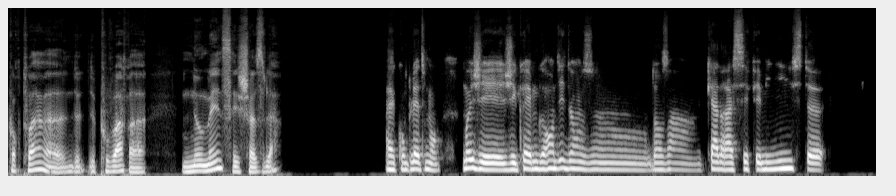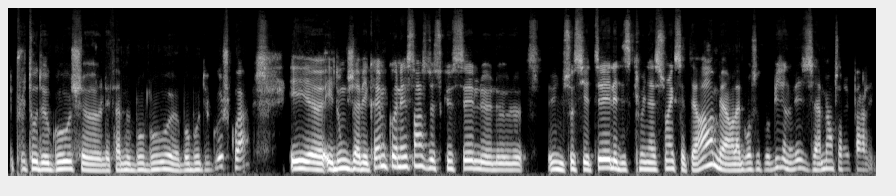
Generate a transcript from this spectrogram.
pour toi de, pouvoir nommer ces choses-là? Complètement. Moi, j'ai quand même grandi dans un, dans un cadre assez féministe plutôt de gauche, les fameux bobos, bobos de gauche, quoi. Et, et donc, j'avais quand même connaissance de ce que c'est le, une société, les discriminations, etc. Mais alors, la grossophobie, je n'en avais jamais entendu parler.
